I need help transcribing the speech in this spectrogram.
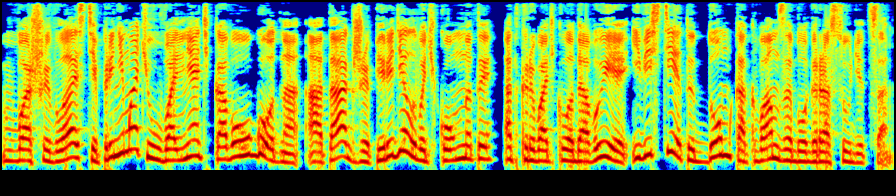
В вашей власти принимать и увольнять кого угодно, а также переделывать комнаты, открывать кладовые и вести этот дом, как вам заблагорассудится».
